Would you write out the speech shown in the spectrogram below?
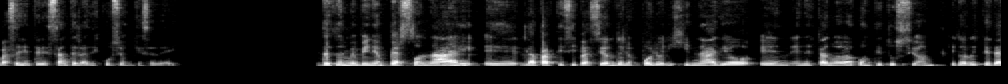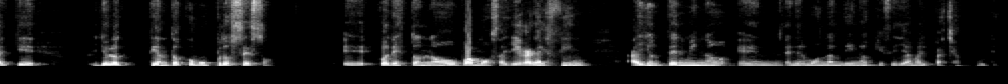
va a ser interesante la discusión que se dé ahí. Desde mi opinión personal, eh, la participación de los pueblos originarios en, esta nueva constitución, quiero reiterar que yo lo entiendo como un proceso. Eh, con esto no vamos a llegar al fin. Hay un término en, el mundo andino que se llama el pachacuti,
